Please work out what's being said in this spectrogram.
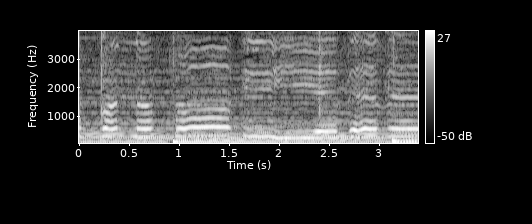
Whana fo i e vewe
